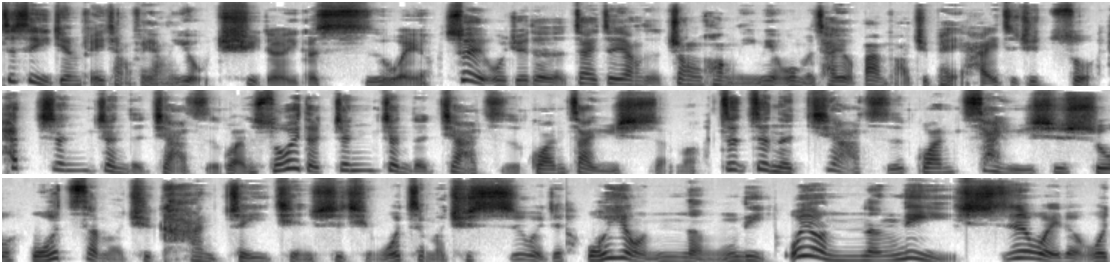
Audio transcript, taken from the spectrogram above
这是一件非常非常有趣的一个思维哦。所以我觉得在这样的状况里面，我们才有办法去陪孩子去做他真正的价值观。所谓的真正的价值观在于什么？真正的价值观在于是说我怎么去看这一件事情，我怎么去思维这，我有能力，我有能力思维的，我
